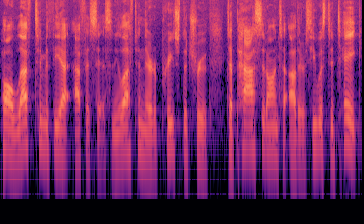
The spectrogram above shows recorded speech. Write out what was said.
Paul left Timothy at Ephesus and he left him there to preach the truth, to pass it on to others. He was to take,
